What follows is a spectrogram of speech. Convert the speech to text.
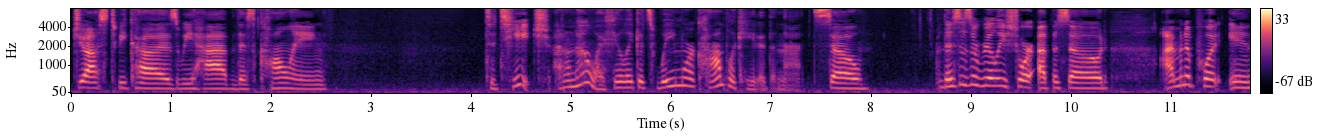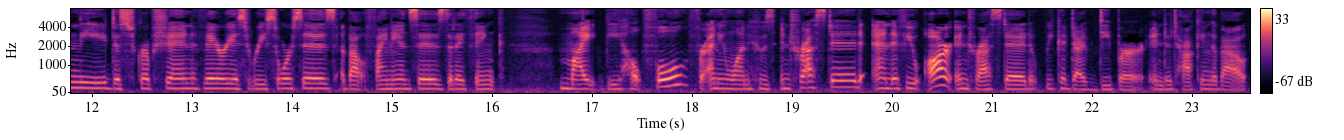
just because we have this calling to teach. I don't know. I feel like it's way more complicated than that. So, this is a really short episode. I'm going to put in the description various resources about finances that I think might be helpful for anyone who's interested. And if you are interested, we could dive deeper into talking about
